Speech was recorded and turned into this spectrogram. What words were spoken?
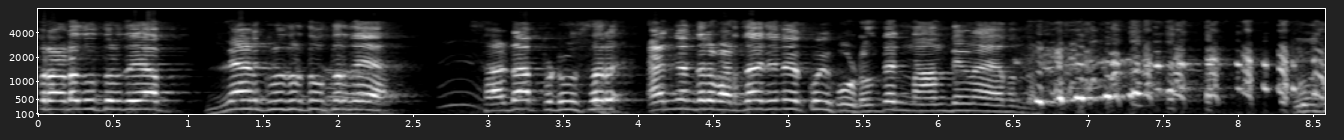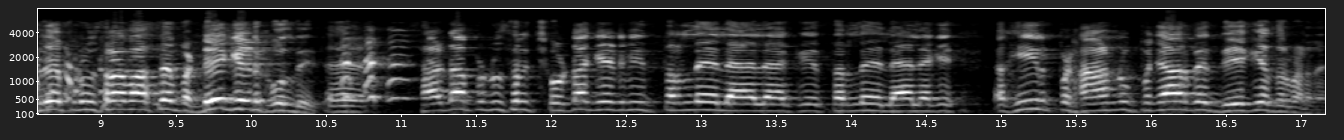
ਪ੍ਰਾੜਾ ਤੋਂ ਉਤਰਦੇ ਆ ਲੈਂਡ ਕਰੂਜ਼ਰ ਤੋਂ ਉਤਰਦੇ ਆ ਸਾਡਾ ਪ੍ਰੋਡਿਊਸਰ ਇੰਜ ਅੰਦਰ ਵੜਦਾ ਜਿਵੇਂ ਕੋਈ ਹੋਟਲ ਤੇ ਨਾਮ ਦੇਣ ਆਇਆ ਬੰਦਾ ਦੂਸਰੇ ਪ੍ਰੋਡਿਊਸਰਾਂ ਵਾਸਤੇ ਵੱਡੇ ਗੇਟ ਖੋਲਦੇ ਸਾਡਾ ਪ੍ਰੋਡਿਊਸਰ ਛੋਟਾ ਗੇਟ ਵੀ ਤਰਲੇ ਲੈ ਲੈ ਕੇ ਤਰਲੇ ਲੈ ਲੈ ਕੇ ਅਖੀਰ ਪਠਾਨ ਨੂੰ 50 ਰੁਪਏ ਦੇ ਕੇ ਅੰਦਰ ਵੜਦਾ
